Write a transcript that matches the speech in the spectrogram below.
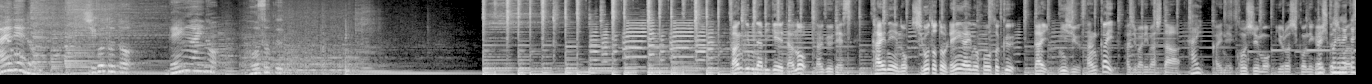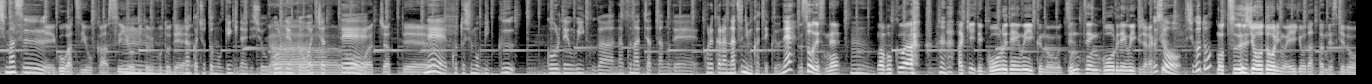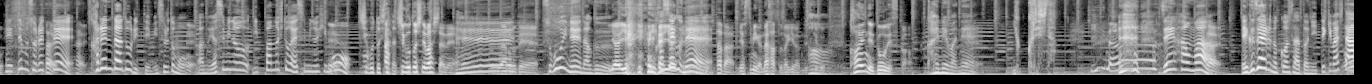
かえねえの仕事と恋愛の法則。番組ナビゲーターのナグーです。カエネの仕事と恋愛の法則。第23回始まりました。はい。カエネ今週もよろしくお願いいよろしくおたします願いいたします、えー5月8日水曜日ということで。んなんかちょっともう元気ないでしょゴあールデンウィークが終わっちゃって。終わっちゃって。ねえ今年もビッグゴールデンウィークがなくなっちゃったのでこれから夏に向かっていくよね。そうですね。うん。まあ僕は はっきり言ってゴールデンウィークの全然ゴールデンウィークじゃなくて嘘。仕事？もう通常通りの営業だったんですけど。えでもそれって、はい。はい。カレンダー通りって意味？それとも、ええ。あの休みの一般の人が休みの日も仕事してたってあ仕事してましたね。へえ。なので。すごいねナグ。いやいやいやいやいや。稼ぐね。ただ休みがなかっただけなんですけど。はカエネどうですか？あカエネはねゆっくりしたいいなー。前半は、はい。 EXILE のコンサートに行ってきました。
